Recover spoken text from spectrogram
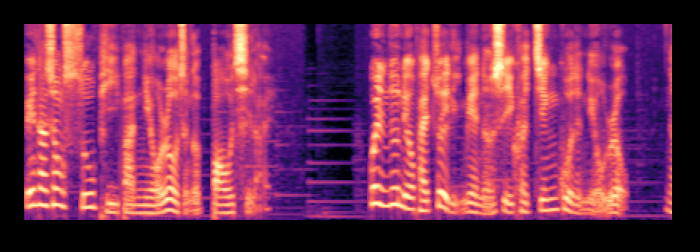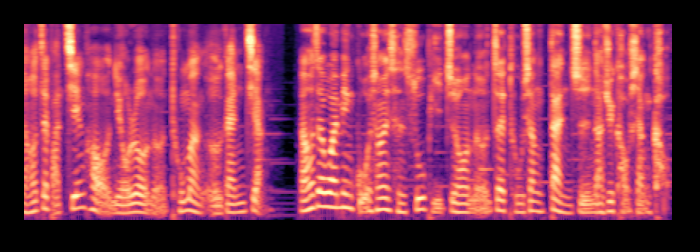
因为它是用酥皮把牛肉整个包起来。威灵顿牛排最里面呢是一块煎过的牛肉，然后再把煎好的牛肉呢涂满鹅肝酱。然后在外面裹上一层酥皮之后呢，再涂上蛋汁，拿去烤箱烤。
